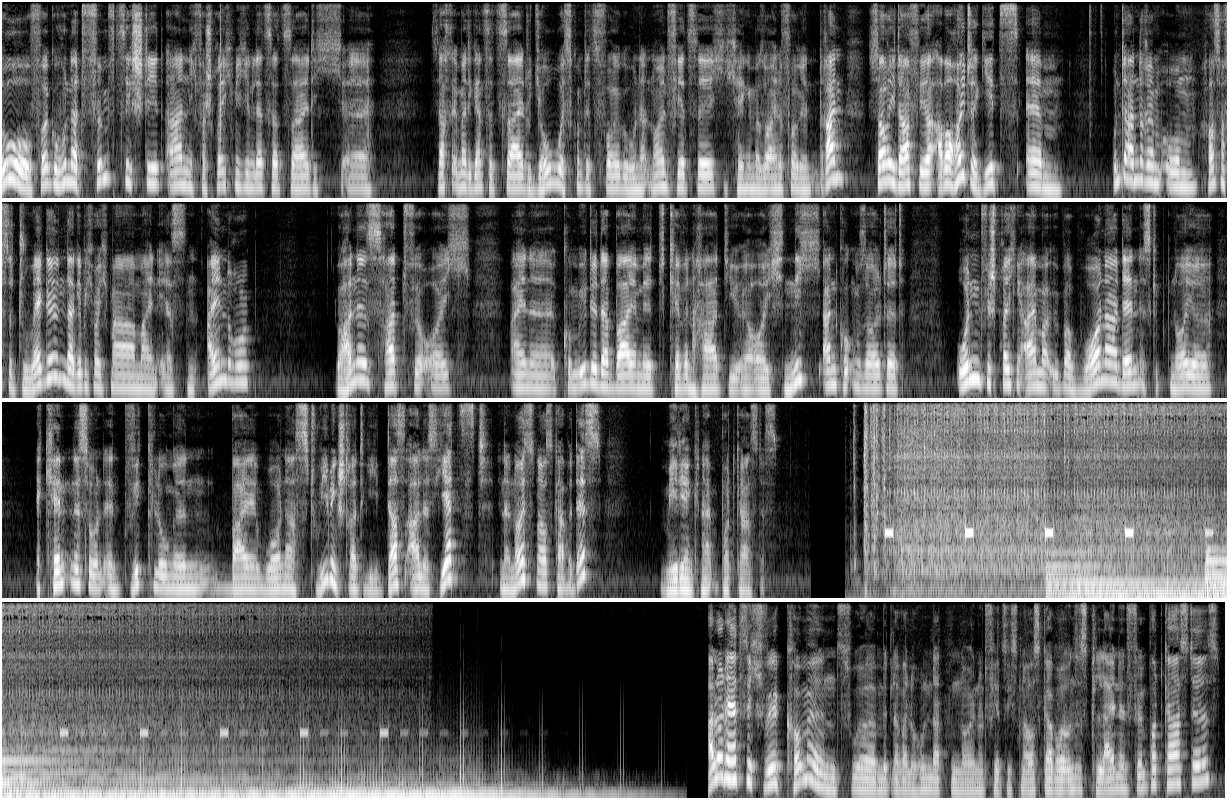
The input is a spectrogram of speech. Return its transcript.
So, Folge 150 steht an. Ich verspreche mich in letzter Zeit. Ich äh, sage immer die ganze Zeit, yo, es kommt jetzt Folge 149. Ich hänge immer so eine Folge hinten dran. Sorry dafür. Aber heute geht's ähm, unter anderem um House of the Dragon. Da gebe ich euch mal meinen ersten Eindruck. Johannes hat für euch eine Komödie dabei mit Kevin Hart, die ihr euch nicht angucken solltet. Und wir sprechen einmal über Warner, denn es gibt neue Erkenntnisse und Entwicklungen bei Warner Streaming-Strategie. Das alles jetzt in der neuesten Ausgabe des Medienkneipen-Podcastes. Hallo und herzlich willkommen zur mittlerweile 149. Ausgabe unseres kleinen Filmpodcastes.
